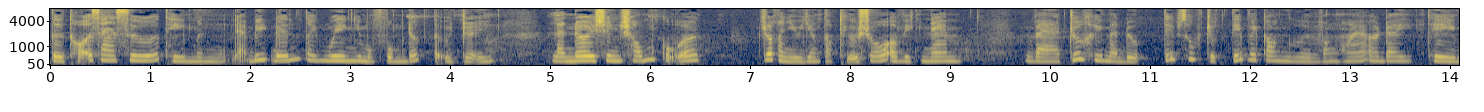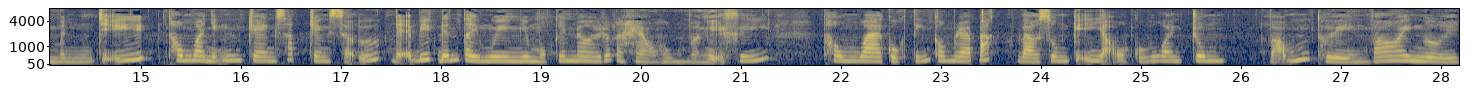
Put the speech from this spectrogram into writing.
Từ thuở xa xưa thì mình đã biết đến Tây Nguyên như một vùng đất tự trị là nơi sinh sống của rất là nhiều dân tộc thiểu số ở Việt Nam. Và trước khi mà được tiếp xúc trực tiếp với con người và văn hóa ở đây, thì mình chỉ thông qua những trang sách, trang sử để biết đến Tây Nguyên như một cái nơi rất là hào hùng và nghĩa khí. Thông qua cuộc tiến công ra Bắc vào xuân kỷ dậu của Quang Trung, võng, thuyền, voi, người,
